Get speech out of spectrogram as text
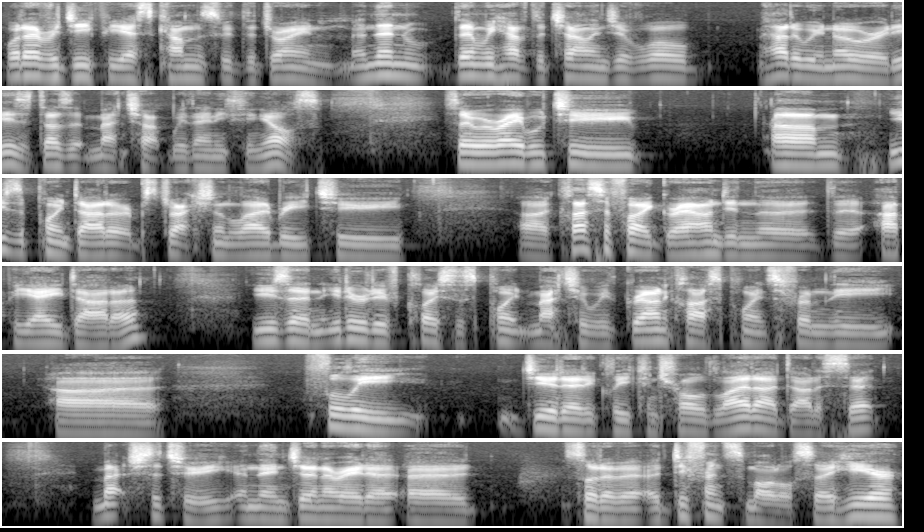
whatever GPS comes with the drone, and then then we have the challenge of, well, how do we know where it is? Does it match up with anything else? So we're able to um, use the point data abstraction library to uh, classify ground in the, the RPA data, use an iterative closest point matcher with ground class points from the uh, fully geodetically controlled LiDAR data set, match the two, and then generate a, a sort of a, a, difference model. So here,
